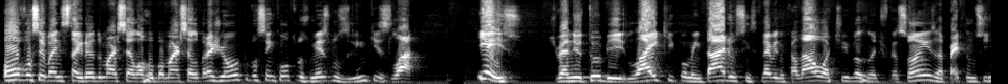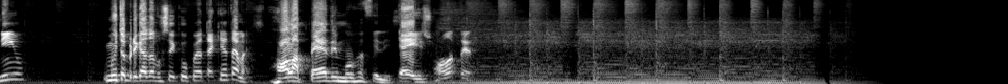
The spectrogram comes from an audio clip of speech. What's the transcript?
ou você vai no Instagram do Marcelo, arroba Marcelo Bragion, que você encontra os mesmos links lá. E é isso. Se tiver no YouTube, like, comentário, se inscreve no canal, ativa as notificações, aperta no sininho. Muito obrigado a você que acompanhou até aqui até mais. Rola pedra e morra feliz. É isso, rola pedra.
